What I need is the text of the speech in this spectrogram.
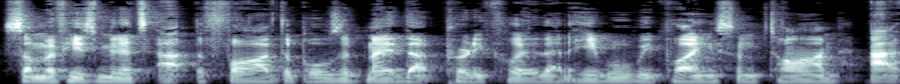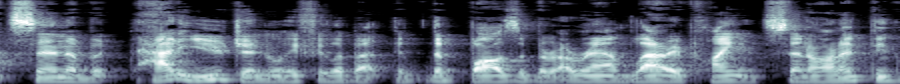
some of his minutes at the five. The Bulls have made that pretty clear that he will be playing some time at center. But how do you generally feel about the, the buzz around Larry playing at center? I don't think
